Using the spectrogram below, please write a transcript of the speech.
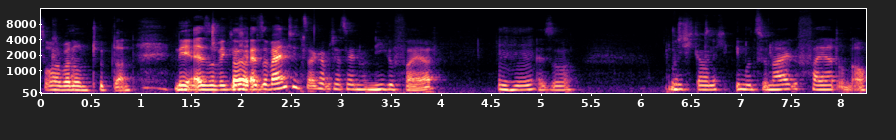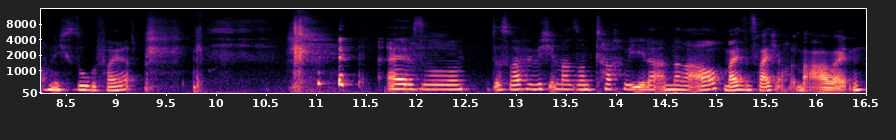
Ist auch aber nur ein Typ dann. Nee, Mhm. also wirklich. Also Valentinstag habe ich tatsächlich noch nie gefeiert. Mhm. Also Muss ich gar nicht. emotional gefeiert und auch nicht so gefeiert. also, das war für mich immer so ein Tag wie jeder andere auch. Meistens war ich auch immer arbeiten.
